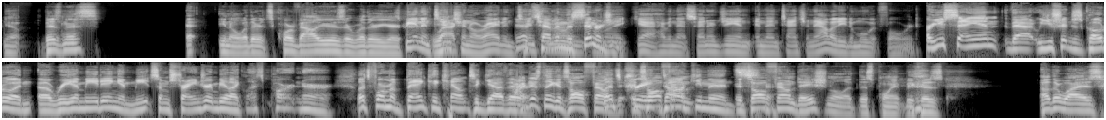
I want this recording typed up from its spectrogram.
Yep. business? You know, whether it's core values or whether you're It's being intentional, right? Intentional. having the and- and, synergy. like, yeah, having that synergy and, and the intentionality to move it forward. Are you saying that you shouldn't just go to a, a REIA meeting and meet some stranger and be like, let's partner, let's form a bank account together. I just think it's all found. let's create it's all found- documents. it's all foundational at this point because otherwise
